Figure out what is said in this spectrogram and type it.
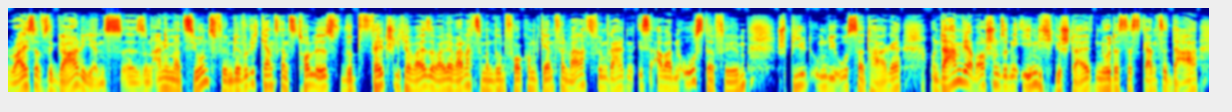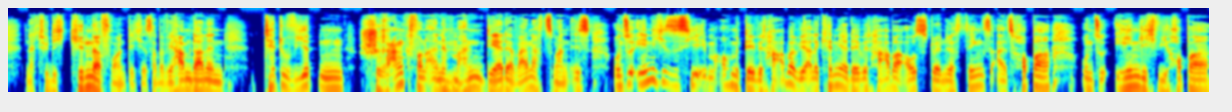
Rise of the Guardians, äh, so ein Animationsfilm, der wirklich ganz, ganz toll ist, wird fälschlicherweise, weil der Weihnachtsmann drin vorkommt, gern für einen Weihnachtsfilm gehalten, ist aber ein Osterfilm, spielt um die Ostertage. Und da haben wir aber auch schon so eine ähnliche Gestalt, nur dass das Ganze da natürlich kinderfreundlich ist. Aber wir haben da einen tätowierten Schrank von einem Mann, der der Weihnachtsmann ist. Und so ähnlich ist es hier eben auch mit David Harbour. Wir alle kennen ja David Harbour aus Stranger Things als Hopper und so ähnlich wie Hopper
